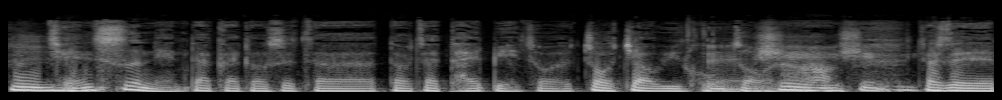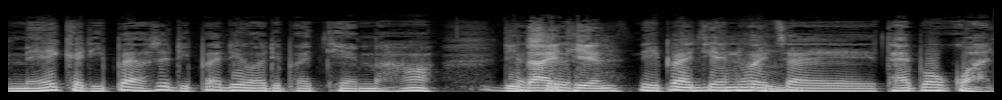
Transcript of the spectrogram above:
嗯。前四年大概都是在都在台北做做教育工作是了哈，是。就是每一个礼拜是礼拜六和礼拜天嘛哈，礼拜天。礼拜天会在台博馆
